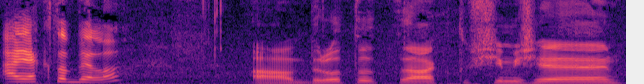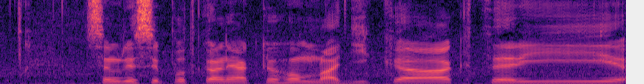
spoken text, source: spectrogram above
A jak to bylo? A bylo to tak, tuším, že jsem kdysi potkal nějakého mladíka, který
